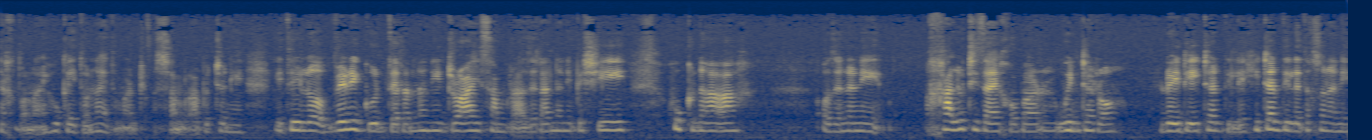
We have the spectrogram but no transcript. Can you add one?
থাকতো না হুকাইতো নাই তোমার সামরা বুঝছো নি এটা হইলো ভেরি গুড যেটা নানি ড্রাই সামরা যেটা নানি বেশি হুকনা ও যে নানি খালুটি যায় খবর উইন্টারও রেডিয়েটার দিলে হিটার দিলে দেখছো নানি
